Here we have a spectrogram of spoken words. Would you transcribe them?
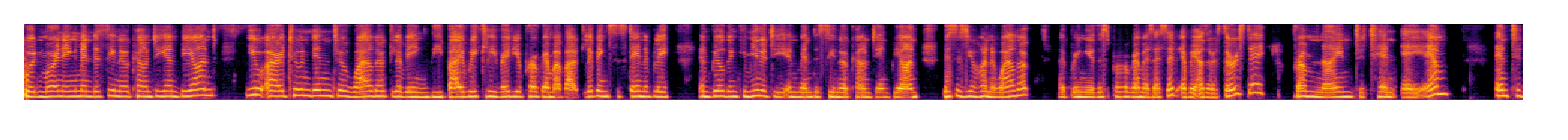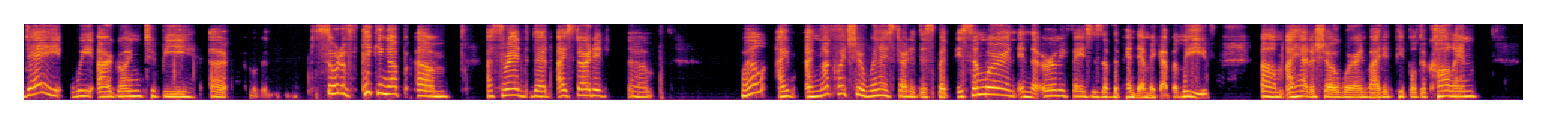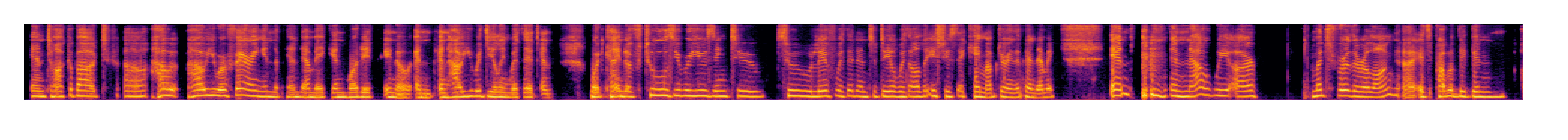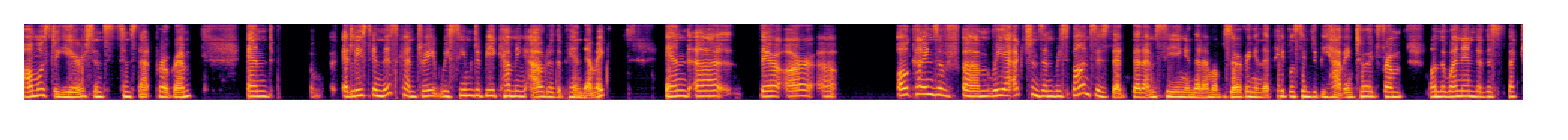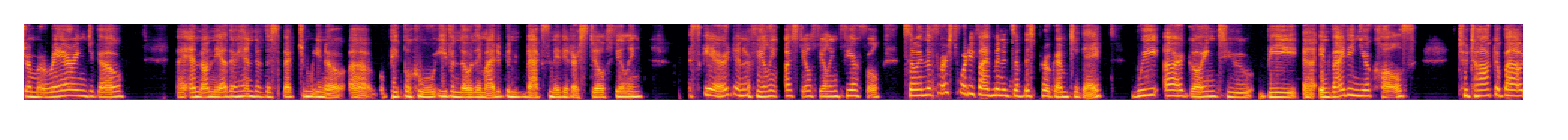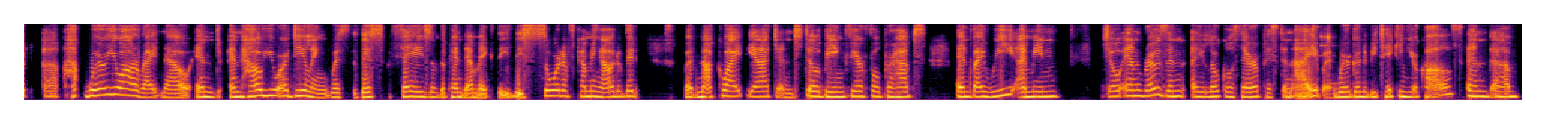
Good morning, Mendocino County and beyond. You are tuned in to Wild Oak Living, the bi-weekly radio program about living sustainably and building community in Mendocino County and beyond. This is Johanna Wild Oak. I bring you this program, as I said, every other Thursday from 9 to 10 a.m. And today we are going to be uh, sort of picking up um, a thread that I started. Um, well, I, I'm not quite sure when I started this, but somewhere in, in the early phases of the pandemic, I believe. Um, I had a show where I invited people to call in and talk about uh, how how you were faring in the pandemic and what it you know and and how you were dealing with it and what kind of tools you were using to to live with it and to deal with all the issues that came up during the pandemic and and now we are much further along. Uh, it's probably been almost a year since since that program. And at least in this country we seem to be coming out of the pandemic. And uh, there are uh, all kinds of um, reactions and responses that that I'm seeing and that I'm observing and that people seem to be having to it from on the one end of the spectrum are raring to go and on the other hand of the spectrum you know uh, people who even though they might have been vaccinated are still feeling scared and are feeling are still feeling fearful. So in the first 45 minutes of this program today we are going to be uh, inviting your calls to talk about uh, how, where you are right now and and how you are dealing with this phase of the pandemic, the the sort of coming out of it, but not quite yet, and still being fearful, perhaps. And by we, I mean Joanne Rosen, a local therapist, and I. We're going to be taking your calls, and um,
